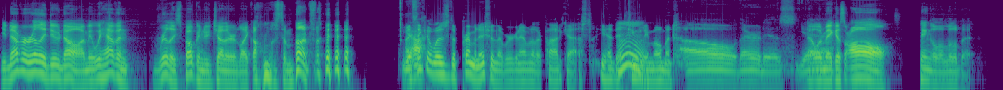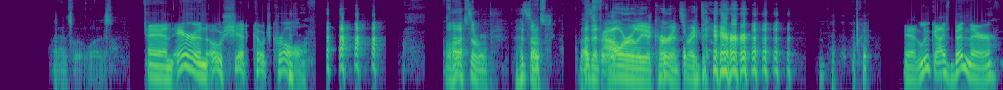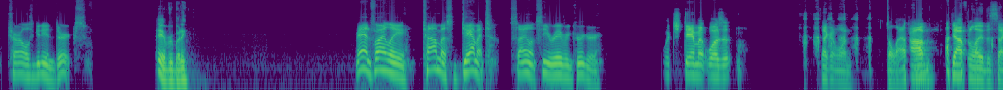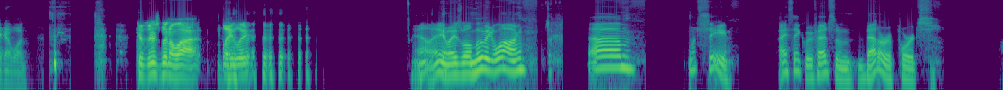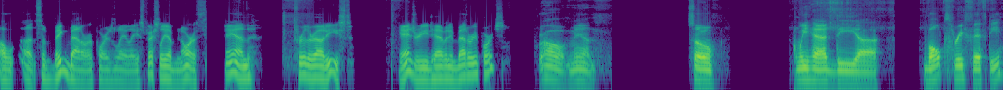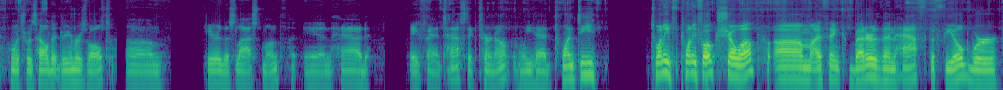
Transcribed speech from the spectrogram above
You never really do know. I mean, we haven't really spoken to each other in like almost a month. I think it was the premonition that we were going to have another podcast. You had that tingly moment. Oh, there it is. Yeah. That would make us all tingle a little bit. That's what it was. And Aaron, oh shit, Coach Krull. Well, that's, a fair. that's a That's that's, that's an fair. hourly occurrence right there. and Luke, I've been there. Charles Gideon Dirks. Hey, everybody. And finally, Thomas, damn it, Silent C. Raven Kruger. Which damn it was it? second one. The last one. Um, definitely the second one. Because there's been a lot lately. Yeah. Anyways, well, moving along. Um, let's see. I think we've had some battle reports, uh, some big battle reports lately, especially up north and further out east. Andrew, you have any battle reports? Oh man. So we had the uh, Vault 350, which was held at Dreamers Vault um, here this last month, and had a fantastic turnout. We had 20, 20, 20 folks show up. Um, I think better than half the field were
